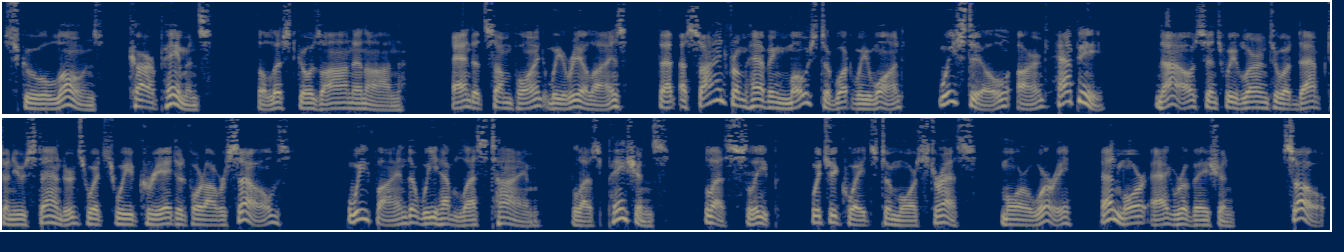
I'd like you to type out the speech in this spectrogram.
school loans, car payments. The list goes on and on. And at some point we realize that aside from having most of what we want, we still aren't happy. Now, since we've learned to adapt to new standards which we've created for ourselves, we find that we have less time, less patience, less sleep, which equates to more stress, more worry, and more aggravation. So,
